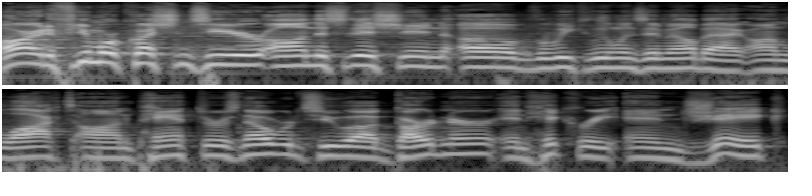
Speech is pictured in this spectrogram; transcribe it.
All right, a few more questions here on this edition of the Weekly Wednesday Mailbag on Locked on Panthers. Now over to uh, Gardner and Hickory and Jake.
